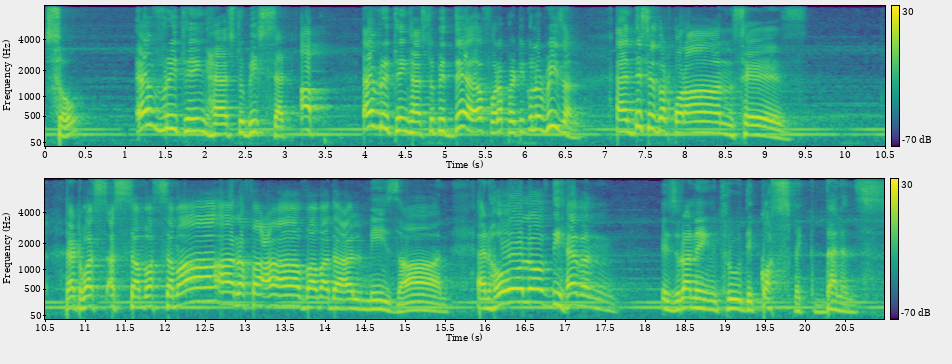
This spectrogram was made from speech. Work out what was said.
So, everything has to be set up. Everything has to be there for a particular reason. And this is what Quran says. That was as-samaa rafa'a wa al-mizan. And whole of the heaven is running through the cosmic balance.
